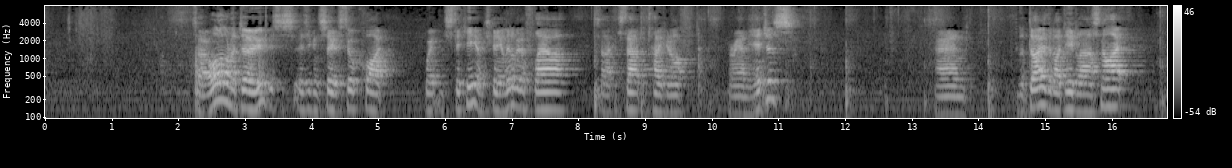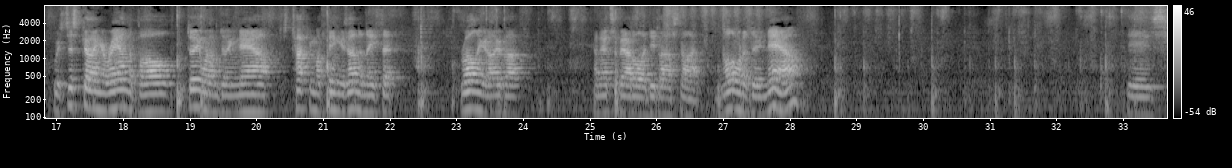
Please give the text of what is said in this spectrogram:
So all I want to do is, as you can see, it's still quite wet and sticky. I'm just getting a little bit of flour so I can start to take it off around the edges. And the dough that I did last night was just going around the bowl, doing what I'm doing now, just tucking my fingers underneath it rolling it over, and that's about all I did last night. And all I want to do now is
